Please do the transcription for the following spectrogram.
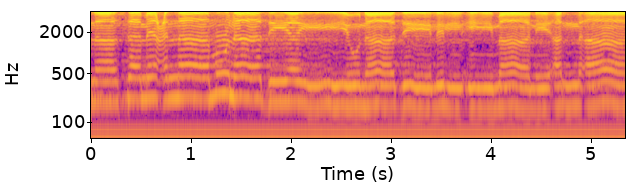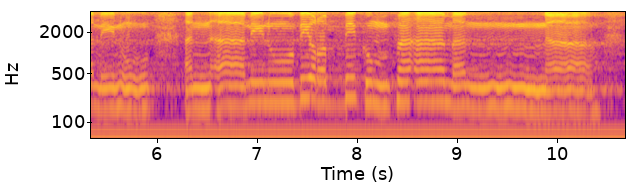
إننا سمعنا مناديا ينادي للإيمان أن آمنوا أن آمنوا بربكم فآمنا.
